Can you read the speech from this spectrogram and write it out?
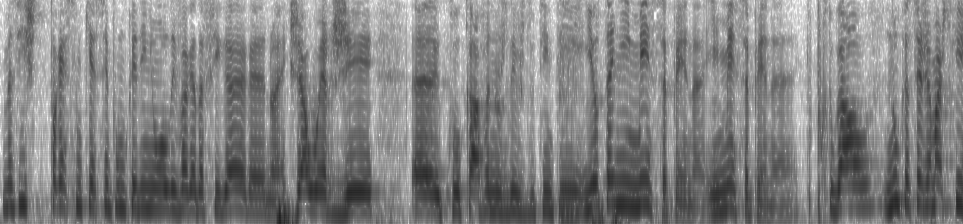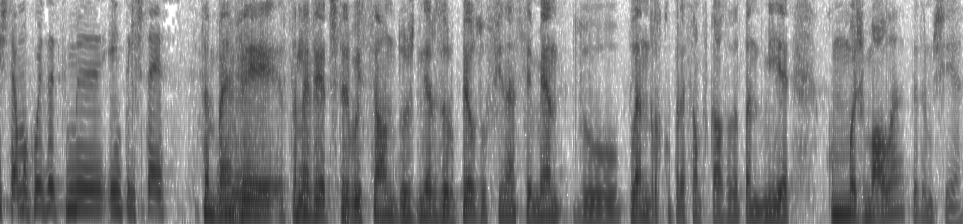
mas isto parece-me que é sempre um bocadinho o Oliveira da Figueira, não é? Que já o RG uh, eh, colocava nos livros do Tintim. E eu tenho imensa pena, imensa pena, que Portugal nunca seja mais do que isto. É uma coisa que me entristece. Também, vê, também vê a distribuição dos dinheiros europeus, o financiamento do plano de recuperação por causa da pandemia, como uma esmola, Pedro Mexia?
